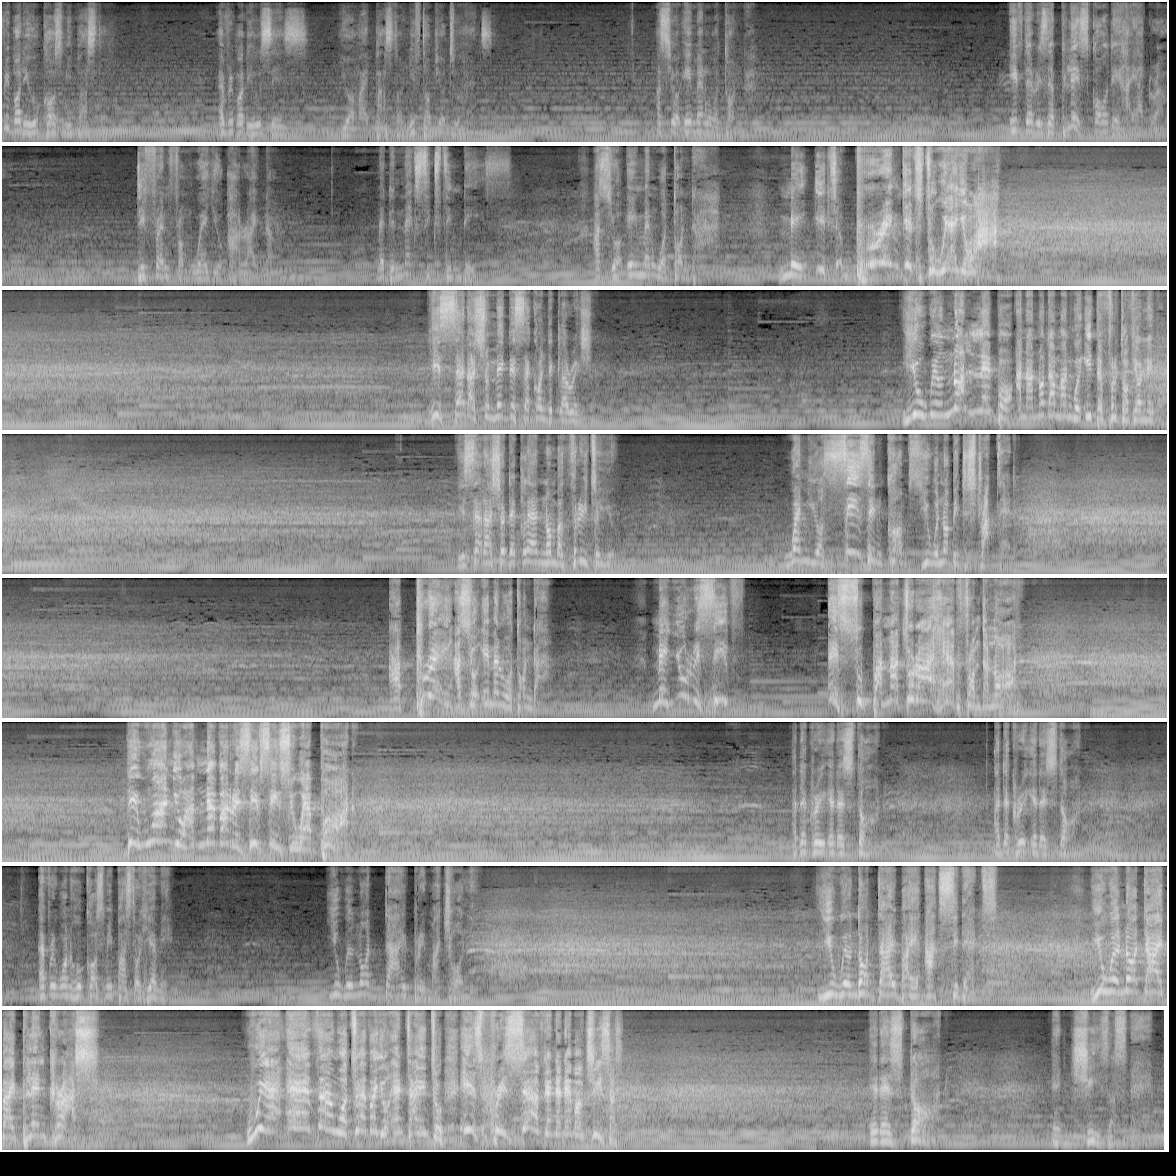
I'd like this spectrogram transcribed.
Everybody who calls me pastor, everybody who says, You are my pastor, lift up your two hands. As your amen will thunder. If there is a place called a higher ground, different from where you are right now, may the next 16 days, as your amen will thunder, may it bring it to where you are. He said I should make the second declaration. You will not labor and another man will eat the fruit of your labor. He said I should declare number three to you. When your season comes, you will not be distracted. I pray as your amen will thunder. May you receive a supernatural help from the Lord. The one you have never received since you were born. I decree it is done. I decree it is done. Everyone who calls me pastor, hear me you will not die prematurely. You will not die by accident. You will not die by plane crash. Wherever and whatever you enter into is preserved in the name of jesus. It is done in jesus name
